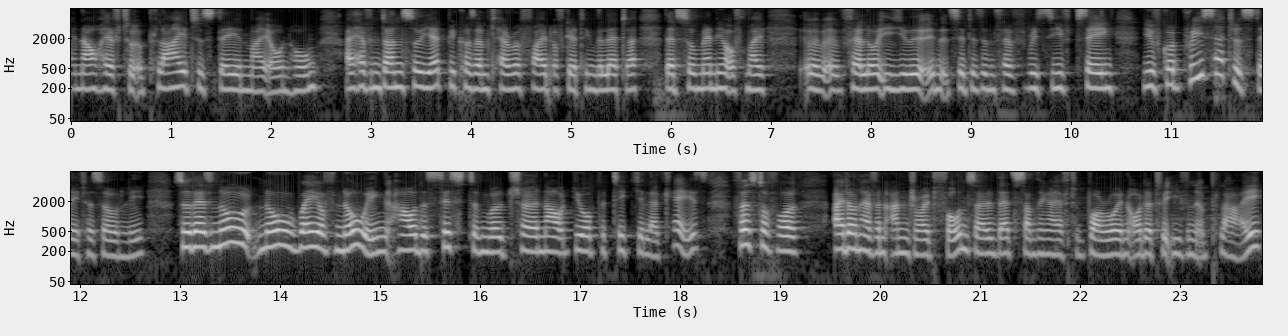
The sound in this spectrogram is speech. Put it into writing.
I now have to apply to stay in my own home. I haven't done so yet because I'm terrified of getting the letter that so many of my uh, uh fellow EU citizens have received saying you've got pre-settled status only. So there's no no way of knowing how the system will churn out your particular case. First of all, I don't have an Android phone, so that's something I have to borrow in order to even apply.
